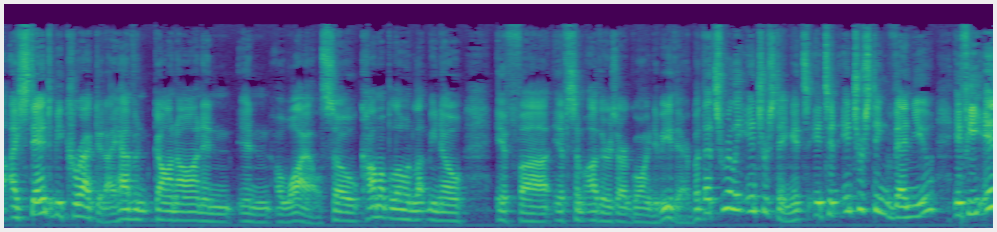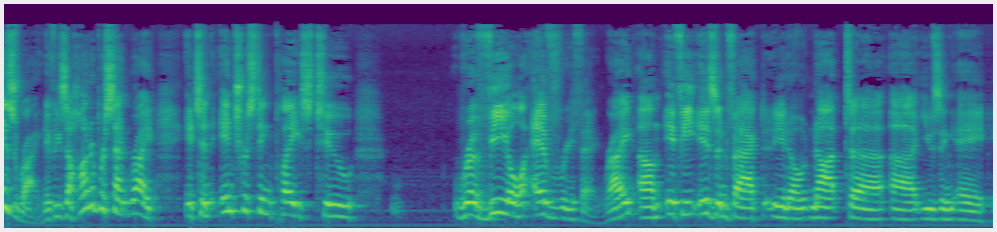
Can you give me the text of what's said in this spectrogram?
I stand to be corrected. I haven't gone on in, in a while. So comment below and let me know if uh, if some others are going to be there. But that's really interesting. It's it's an interesting venue. If he is right, if he's 100% right, it's an interesting place to reveal everything, right? Um, if he is in fact, you know, not uh, uh, using a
